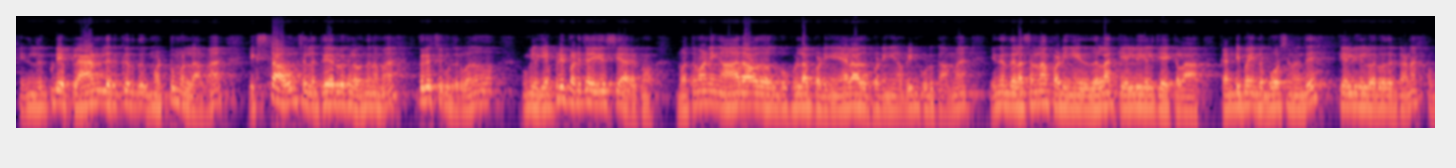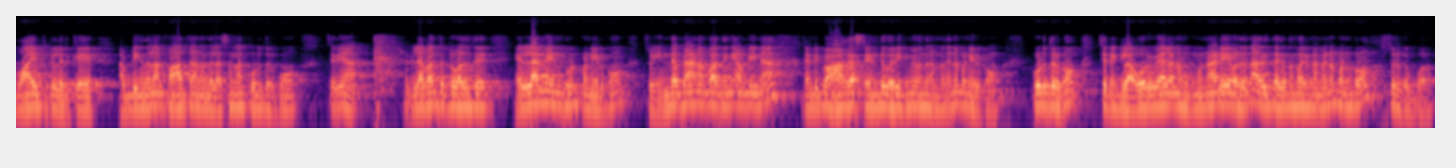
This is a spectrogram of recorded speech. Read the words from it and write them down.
இதில் இருக்கக்கூடிய பிளானில் இருக்கிறது மட்டும் இல்லாமல் எக்ஸ்ட்ராவும் சில தேர்வுகளை வந்து நம்ம பிரித்து கொடுத்துருவோம். உங்களுக்கு எப்படி படித்தா ஈஸியாக இருக்கும்? மொத்தமாக நீங்கள் ஆறாவது வகுப்பு ஃபுல்லாக படிங்க ஏழாவது படிங்க அப்படின்னு கொடுக்காம இந்தந்த லெசன்லாம் படிங்க இதெல்லாம் கேள்விகள் கேட்கலாம். கண்டிப்பாக இந்த போர்ஷன் வந்து கேள்விகள் வருவதற்கான வாய்ப்புகள் இருக்குது அப்படிங்கிறதெல்லாம் பார்த்து அந்தந்த லெசன்லாம் கொடுத்துருப்போம். சரியா? லெவன்த்து டுவெல்த்து எல்லாமே இன்க்ளூட் பண்ணியிருப்போம். ஸோ இந்த பிளானை பார்த்தீங்க அப்படின்னா கண்டிப்பாக ஆகஸ்ட் ரெண்டு வரைக்குமே வந்து நம்ம என்ன பண்ணியிருக்கோம்? கொடுத்துருக்கோம். சரிங்களா? ஒரு வேளை நமக்கு முன்னாடியே வருதுன்னா அதுக்கு தகுந்த மாதிரி நம்ம என்ன பண்ண போகிறோம் சுருக்க போகிறோம்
